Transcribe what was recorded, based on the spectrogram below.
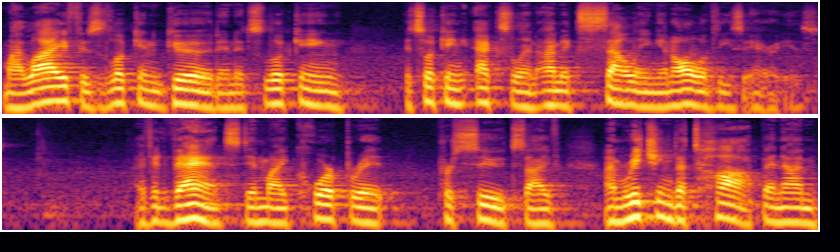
My life is looking good and it's looking, it's looking excellent. I'm excelling in all of these areas. I've advanced in my corporate pursuits. I've, I'm reaching the top and I'm,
